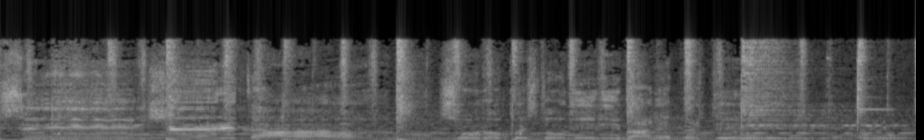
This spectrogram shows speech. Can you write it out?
Sincerità, solo questo mi rimane per te.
